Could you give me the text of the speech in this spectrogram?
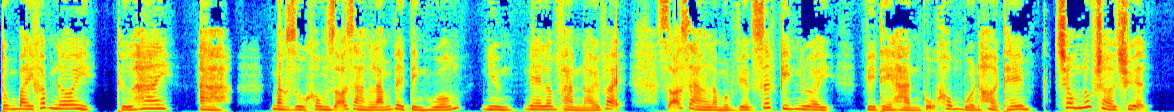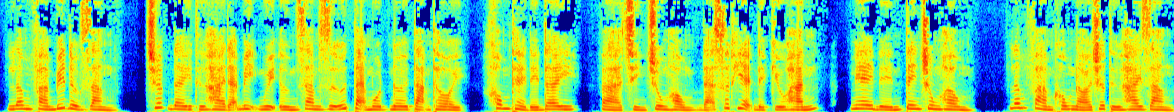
tung bay khắp nơi. Thứ hai, à, mặc dù không rõ ràng lắm về tình huống, nhưng nghe Lâm Phàm nói vậy, rõ ràng là một việc rất kinh người, vì thế hắn cũng không muốn hỏi thêm. Trong lúc trò chuyện, Lâm Phàm biết được rằng trước đây thứ hai đã bị Ngụy ứng giam giữ tại một nơi tạm thời, không thể đến đây, và chính Trung Hồng đã xuất hiện để cứu hắn. Nghe đến tên Trung Hồng, Lâm Phàm không nói cho thứ hai rằng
